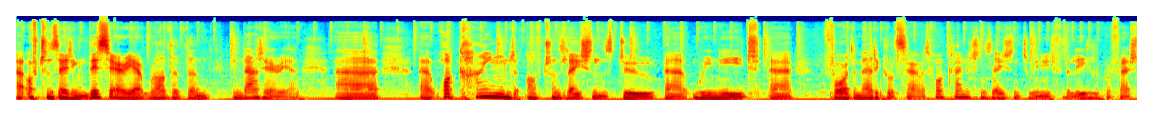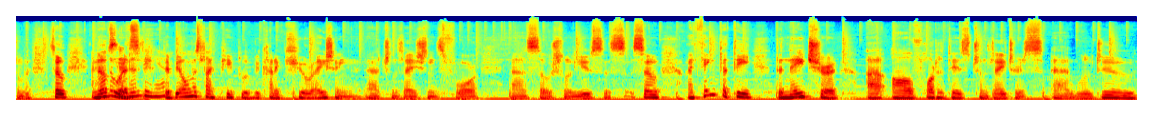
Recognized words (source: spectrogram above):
uh, of translating in this area rather than in that area. Uh, uh, what kind of translations do uh, we need? For the medical service, what kind of translations do we need for the legal profession? So, in other words, Absolutely, yeah. there'd be almost like people would be kind of curating uh, translations for uh, social uses. So I think that the the nature uh, of what it is translators uh, will do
